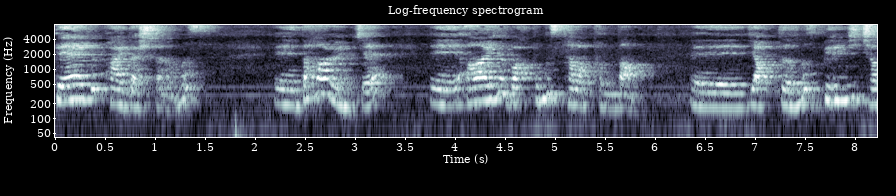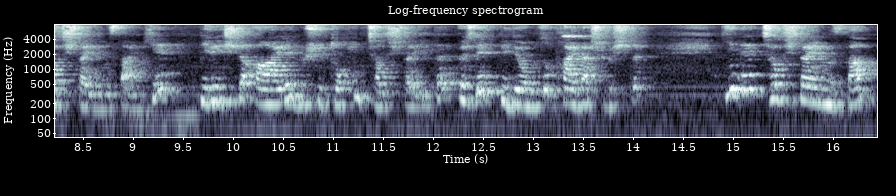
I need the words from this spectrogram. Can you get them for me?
değerli paydaşlarımız e, daha önce e, Aile Vakfımız tarafından e, yaptığımız birinci çalıştayımızdan ki bilinçli aile güçlü toplum çalıştayıydı. Özet videomuzu paylaşmıştık. Yine çalıştayımızdan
